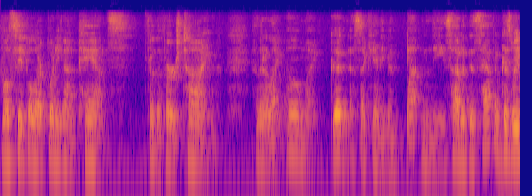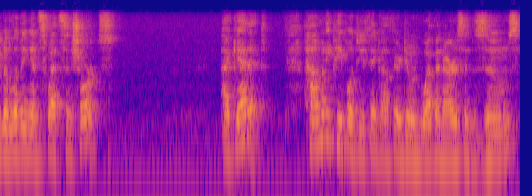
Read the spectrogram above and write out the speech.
Most people are putting on pants for the first time and they're like, oh my goodness, I can't even button these. How did this happen? Because we've been living in sweats and shorts. I get it. How many people do you think out there doing webinars and Zooms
